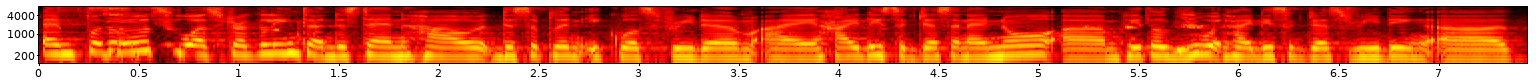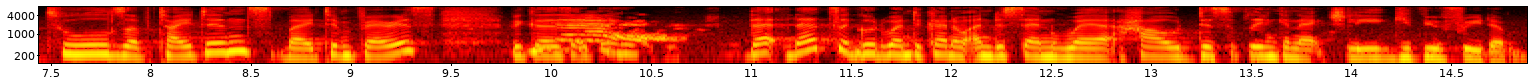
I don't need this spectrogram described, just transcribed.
And for so, those who are struggling to understand how discipline equals freedom, I highly suggest, and I know, um, Hetal, you would highly suggest reading uh, Tools of Titans by Tim Ferriss, because yeah. I think that that's a good one to kind of understand where how discipline can actually give you freedom.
